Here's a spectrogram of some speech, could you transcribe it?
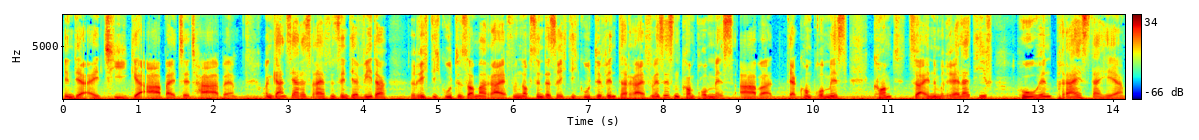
in der IT gearbeitet habe. Und Ganzjahresreifen sind ja weder richtig gute Sommerreifen, noch sind das richtig gute Winterreifen. Es ist ein Kompromiss, aber der Kompromiss kommt zu einem relativ hohen Preis daher.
